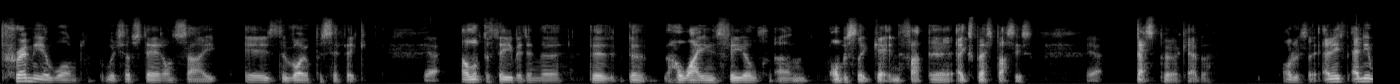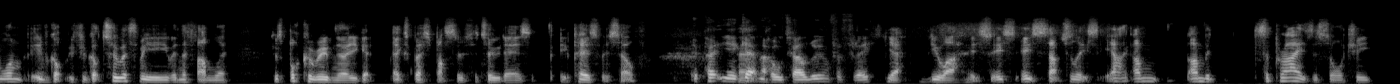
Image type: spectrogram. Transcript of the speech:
premier one, which I've stayed on site, is the Royal Pacific. Yeah. I love the theming in the the the Hawaiian feel, and obviously getting the fa- uh, express passes. Yeah. best perk ever. Honestly, and if anyone, if you've got if you've got two or three in the family, just book a room there. You get express passes for two days. It pays for itself. You're getting a hotel room for free. Yeah, you are. It's it's it's actually. It's, I'm I'm surprised they're so cheap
